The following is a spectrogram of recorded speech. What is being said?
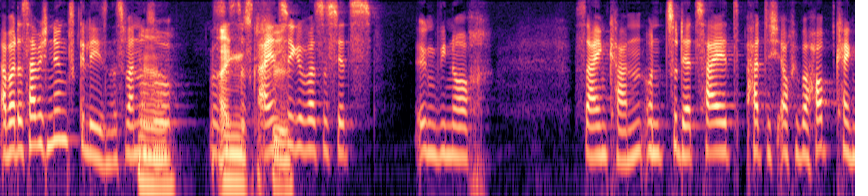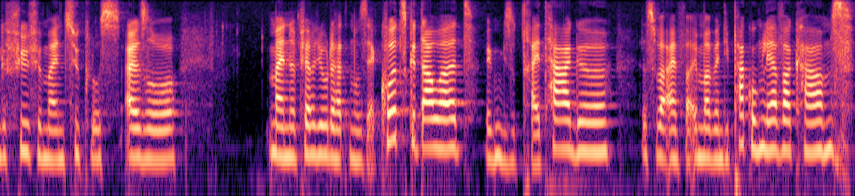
Aber das habe ich nirgends gelesen. Es war nur ja. so, das Eigenes ist das Gefühl. Einzige, was es jetzt irgendwie noch sein kann. Und zu der Zeit hatte ich auch überhaupt kein Gefühl für meinen Zyklus. Also meine Periode hat nur sehr kurz gedauert, irgendwie so drei Tage. Es war einfach immer, wenn die Packung leer war, kam es.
